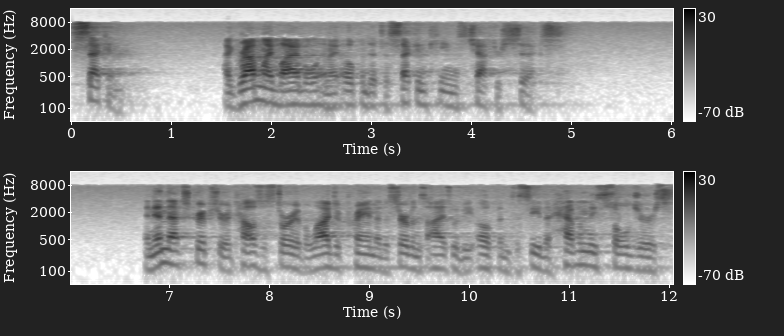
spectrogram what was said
second, I grabbed my Bible and I opened it to 2 Kings chapter 6. And in that scripture, it tells the story of Elijah praying that the servant's eyes would be opened to see the heavenly soldiers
